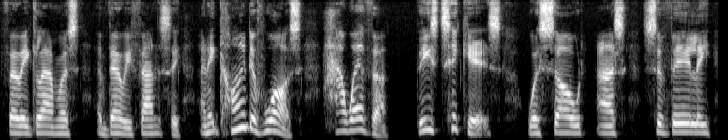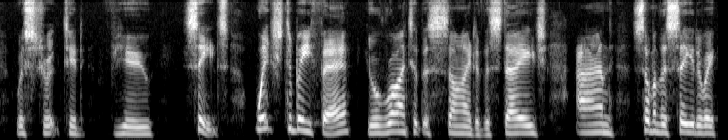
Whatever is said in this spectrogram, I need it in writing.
very glamorous and very fancy, and it kind of was. However, these tickets were sold as severely restricted view seats, which, to be fair, you're right at the side of the stage, and some of the scenery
